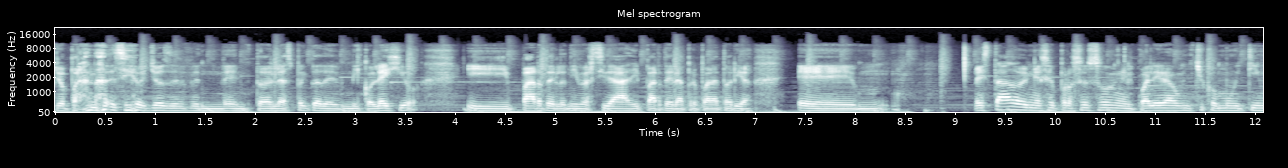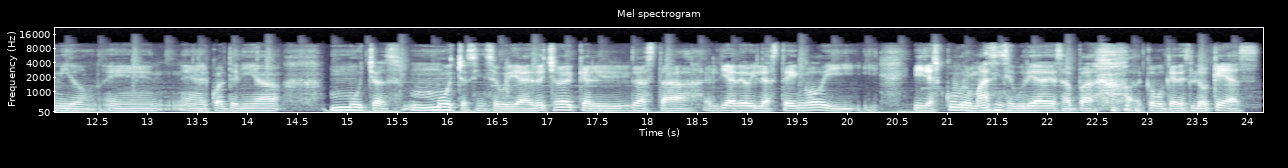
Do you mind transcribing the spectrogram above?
yo para nada he sido Joseph en, todo el aspecto de mi colegio y parte de la universidad y parte de la preparatoria. Eh, he estado en ese proceso en el cual era un chico muy tímido, en, el cual tenía muchas, muchas inseguridades. De hecho, que hasta el día de hoy las tengo y, descubro más inseguridades, como que desbloqueas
